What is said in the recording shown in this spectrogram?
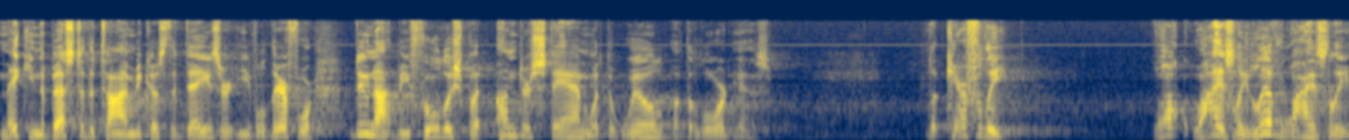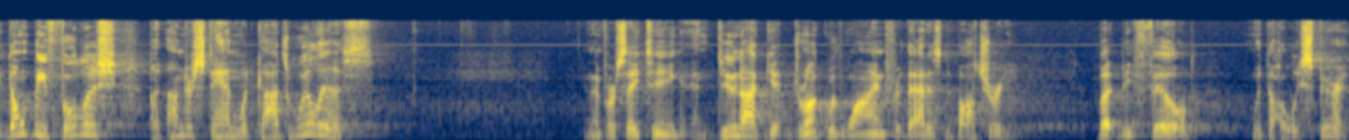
making the best of the time because the days are evil. Therefore, do not be foolish, but understand what the will of the Lord is. Look carefully. Walk wisely, live wisely. Don't be foolish, but understand what God's will is. And then verse 18, and do not get drunk with wine, for that is debauchery, but be filled with the Holy Spirit.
